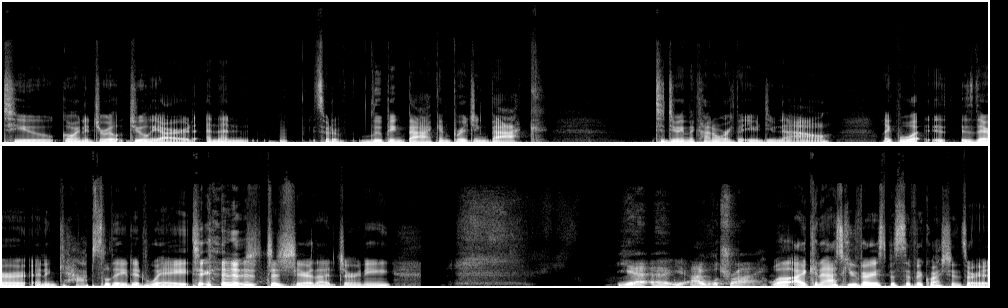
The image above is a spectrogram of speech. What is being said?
to going to Ju- Juilliard and then sort of looping back and bridging back to doing the kind of work that you do now. Like what is, is there an encapsulated way to to share that journey Yeah, uh, I will try. well i can ask you very specific questions or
